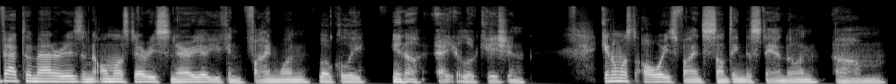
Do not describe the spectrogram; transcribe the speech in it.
fact, the matter is, in almost every scenario, you can find one locally. You know, at your location, you can almost always find something to stand on. Um,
